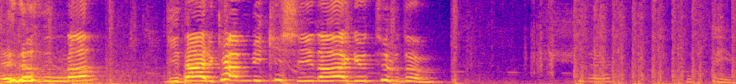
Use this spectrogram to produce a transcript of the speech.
en azından Giderken bir kişiyi daha götürdüm. Şuraya tutayım.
